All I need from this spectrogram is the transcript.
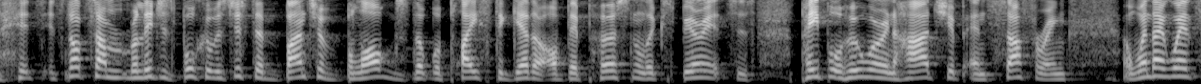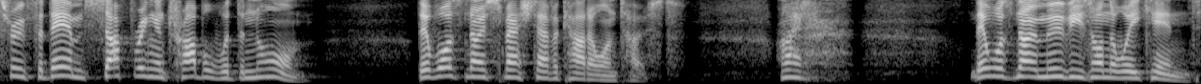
it's, it's not some religious book, it was just a bunch of blogs that were placed together of their personal experiences. People who were in hardship and suffering. And when they went through, for them, suffering and trouble were the norm. There was no smashed avocado on toast, right? There was no movies on the weekend.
